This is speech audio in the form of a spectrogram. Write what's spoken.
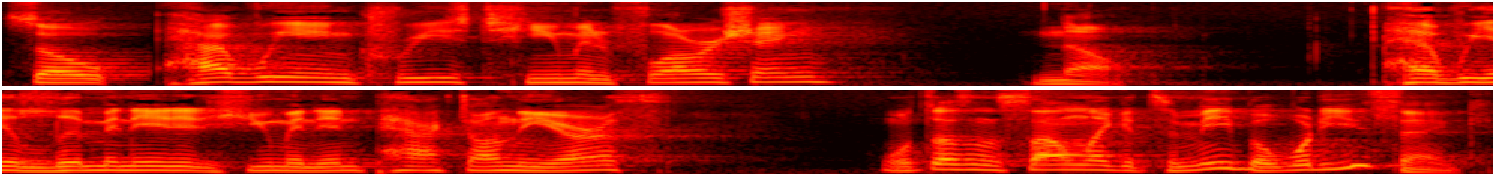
So, have we increased human flourishing? No. Have we eliminated human impact on the earth? Well, it doesn't sound like it to me, but what do you think?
